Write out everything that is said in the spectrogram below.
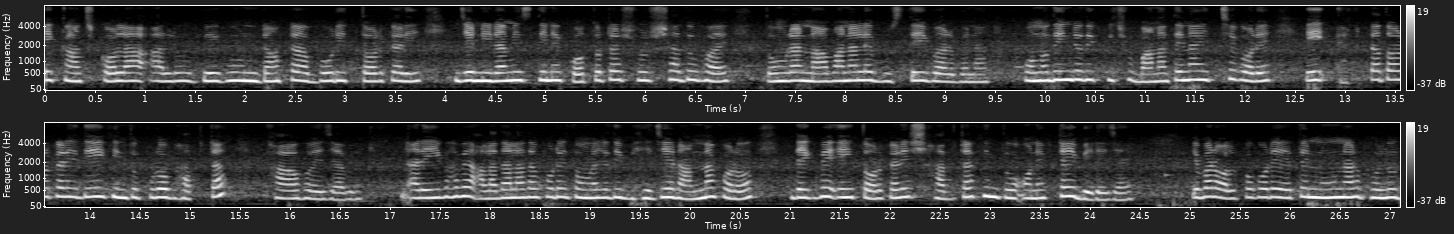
এই কাঁচকলা, আলু, বেগুন, ডাঁটা, বড়ির তরকারি যে নিরামিষ দিনে কতটা সুস্বাদু হয়, তোমরা না বানালে বুঝতেই পারবে না। কোনো দিন যদি কিছু বানাতে না ইচ্ছে করে, এই একটা তরকারি দিয়েই কিন্তু পুরো ভাতটা খাওয়া হয়ে যাবে। আর এইভাবে আলাদা আলাদা করে তোমরা যদি ভেজে রান্না করো, দেখবে এই তরকারির স্বাদটা কিন্তু অনেকটাই বেড়ে যায়। এবার অল্প করে এতে নুন আর হলুদ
